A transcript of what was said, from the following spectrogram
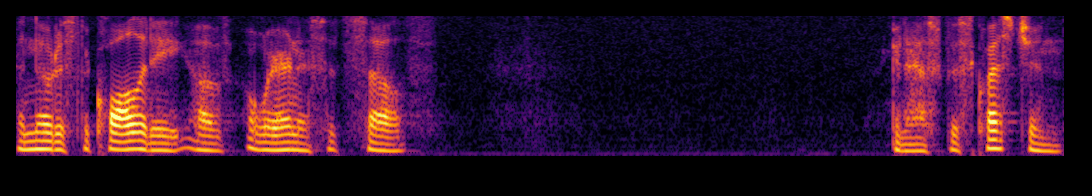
And notice the quality of awareness itself. You can ask this question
